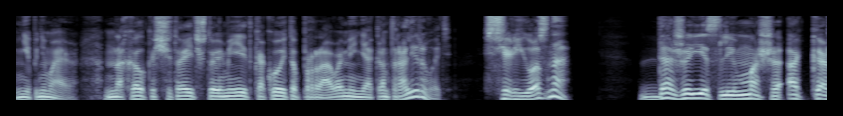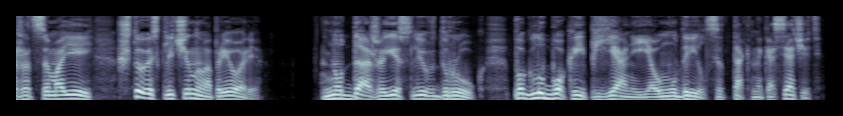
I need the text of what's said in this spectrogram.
Не понимаю, нахалка считает, что имеет какое-то право меня контролировать? Серьезно? Даже если Маша окажется моей, что исключено априори. Но даже если вдруг по глубокой пьяни я умудрился так накосячить,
